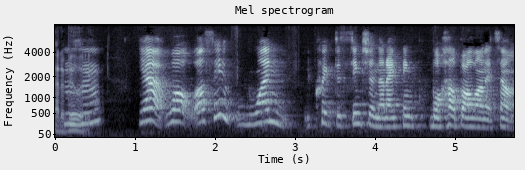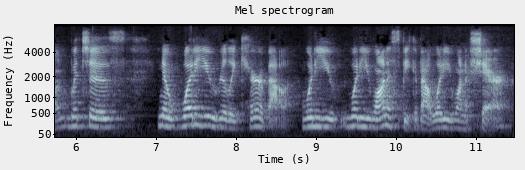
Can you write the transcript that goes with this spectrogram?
that ability? Mm-hmm. Yeah, well, I'll say one quick distinction that I think will help all on its own, which is, you know, what do you really care about? What do you what do you want to speak about? What do you want to share?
